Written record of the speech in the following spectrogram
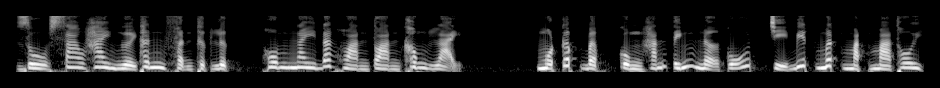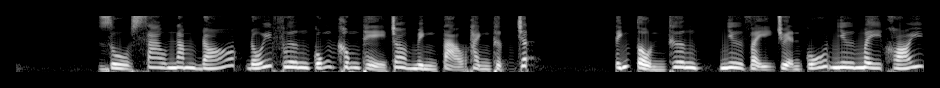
Dù sao hai người thân phận thực lực hôm nay đã hoàn toàn không lại. Một cấp bậc cùng hắn tính nợ cũ chỉ biết mất mặt mà thôi. Dù sao năm đó đối phương cũng không thể cho mình tạo thành thực chất tính tổn thương, như vậy chuyện cũ như mây khói,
